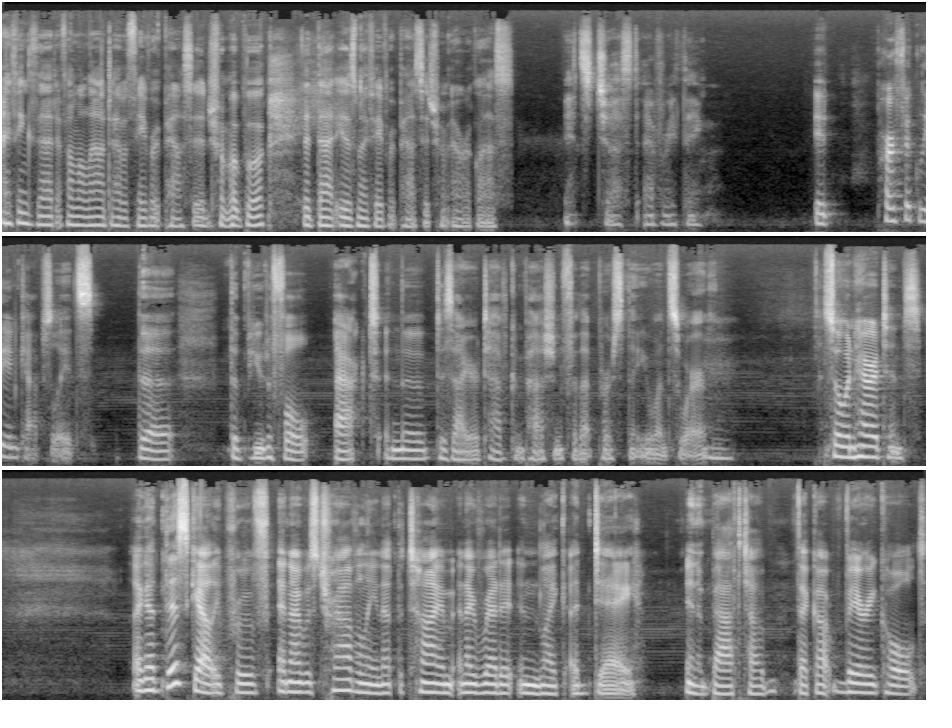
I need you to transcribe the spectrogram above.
I think that if I'm allowed to have a favorite passage from a book, that that is my favorite passage from Hourglass. It's just everything. It perfectly encapsulates the the beautiful act and the desire to have compassion for that person that you once were. Mm. So inheritance. I got this galley proof and I was traveling at the time and I read it in like a day in a bathtub that got very cold.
